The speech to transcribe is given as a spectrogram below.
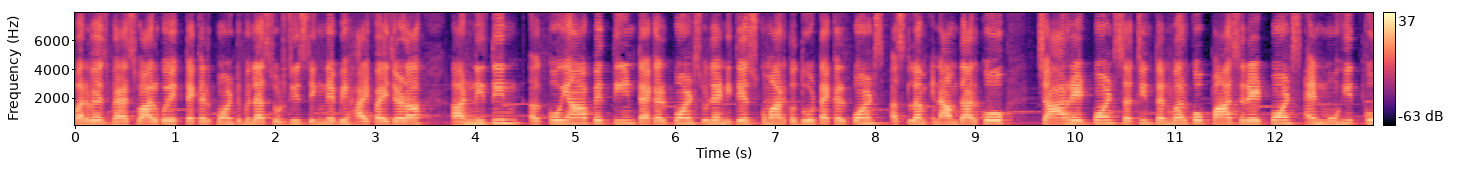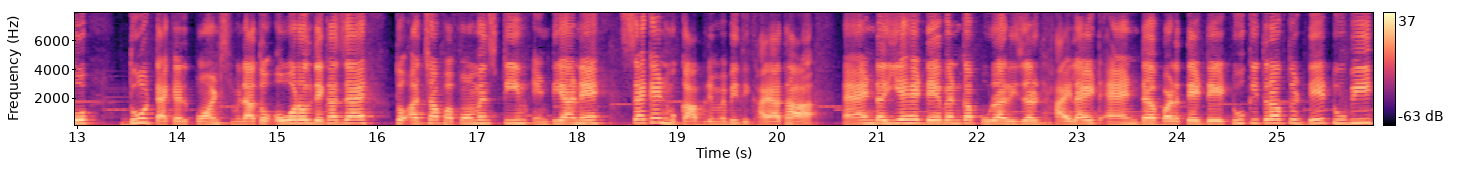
परवेश भैसवाल को एक टैकल पॉइंट मिला, सुरजीत सिंह ने भी हाई फाई जड़ा। नितिन को यहाँ पे तीन टैकल पॉइंट्स मिले, नीतीश कुमार को दो टैकल पॉइंट्स असलम इनामदार को चार रेड पॉइंट सचिन तनवर को पाँच रेड पॉइंट्स एंड मोहित को दो टैकल पॉइंट्स मिला। तो ओवरऑल देखा जाए तो अच्छा परफॉर्मेंस टीम इंडिया ने सेकेंड मुकाबले में भी दिखाया था। एंड ये है डे वन का पूरा रिज़ल्ट हाईलाइट एंड बढ़ते डे टू की तरफ़ तो डे टू भी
